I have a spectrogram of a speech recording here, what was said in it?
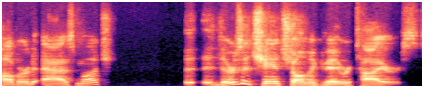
covered as much. Uh, uh, There's a chance Sean McVay retires.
